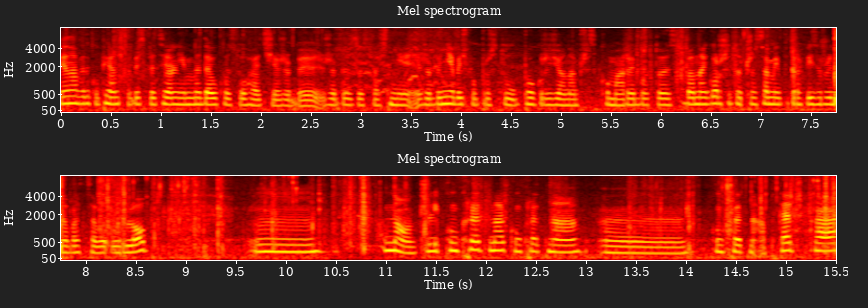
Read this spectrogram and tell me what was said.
Ja nawet kupiłam sobie specjalnie mydełko, słuchajcie, żeby, żeby zostać nie, żeby nie być po prostu pogryziona przez komary, bo to jest chyba najgorsze, to czasami potrafi zrujnować cały urlop. Mm, no, czyli konkretna, konkretna, yy, konkretna apteczka.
